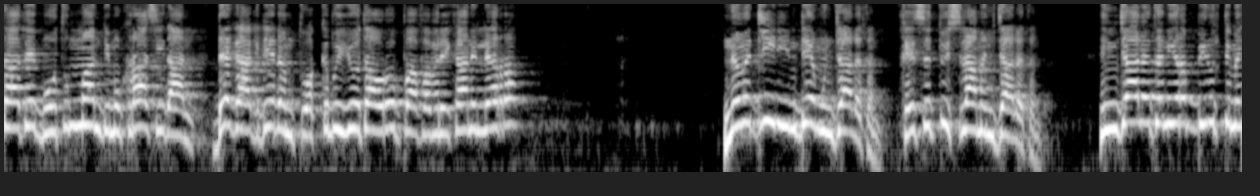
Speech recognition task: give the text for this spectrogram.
تاتي موتما ديموكراسي دان دغاغ ديدم تو كبيوتا اوروبا فامريكان اللي هرى نمديني ديم انجالتن كيستو اسلام انجالتن انجالتني ربي نتمي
